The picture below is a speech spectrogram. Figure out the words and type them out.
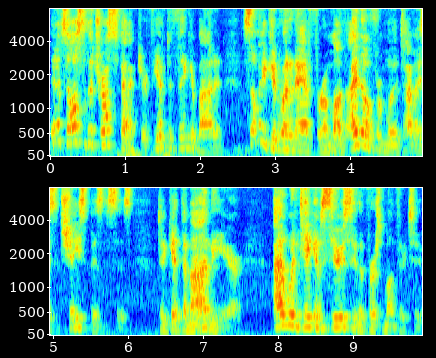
And it's also the trust factor. If you have to think about it, somebody can run an ad for a month. I know from the time I used to chase businesses to get them on the air, I wouldn't take them seriously the first month or two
